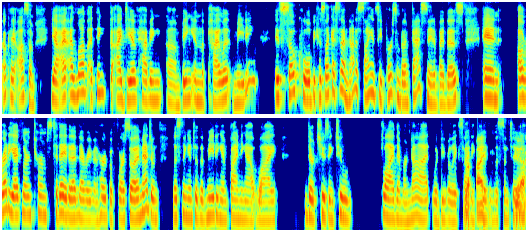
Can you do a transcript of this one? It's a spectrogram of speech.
Okay, awesome. Yeah, I, I love. I think the idea of having um, being in the pilot meeting is so cool because, like I said, I'm not a sciency person, but I'm fascinated by this, and already I've learned terms today that I've never even heard before. So I imagine listening into the meeting and finding out why they're choosing to fly them or not would be really exciting right. to listen to. Yeah.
